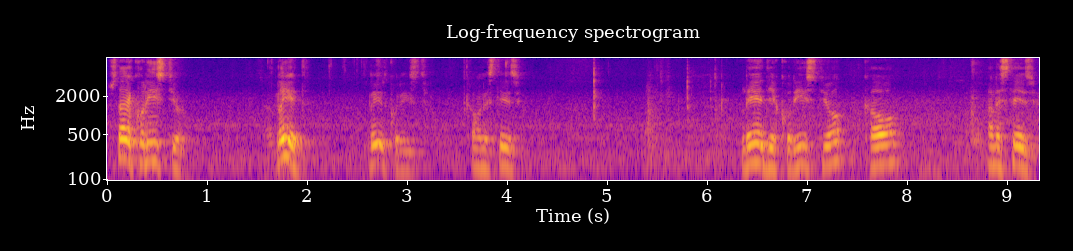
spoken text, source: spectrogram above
Šta je koristio? Led. Led koristio. Kao anesteziju. Led je koristio kao anesteziju.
